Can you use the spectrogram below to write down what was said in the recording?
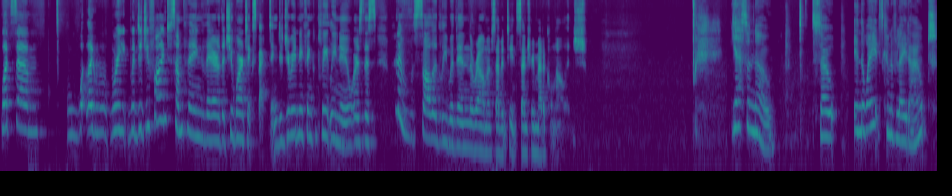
What's um what like were you, did you find something there that you weren't expecting? Did you read anything completely new or is this kind of solidly within the realm of 17th century medical knowledge? Yes and no. So in the way it's kind of laid out,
